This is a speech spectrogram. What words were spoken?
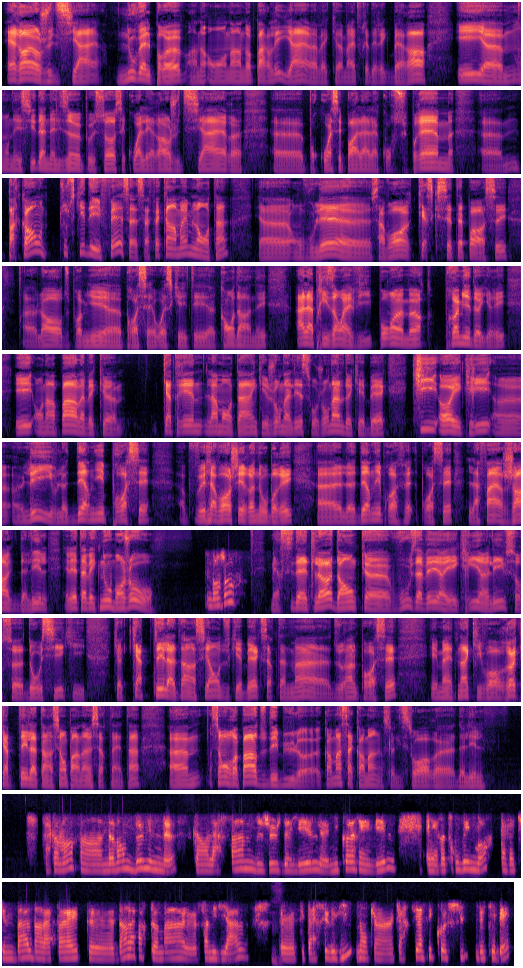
erreur judiciaire, nouvelle preuve. On, on en a parlé hier avec euh, Maître Frédéric Bérard. Et euh, on a essayé d'analyser un peu ça. C'est quoi l'erreur judiciaire? Euh, euh, pourquoi c'est pas allé à la Cour suprême? par contre, tout ce qui est des faits, ça, fait quand même longtemps. on voulait savoir qu'est-ce qui s'était passé lors du premier procès, où est-ce qu'il a été condamné à la prison à vie pour un meurtre premier degré. Et on en parle avec Catherine Lamontagne, qui est journaliste au Journal de Québec, qui a écrit un, livre, Le dernier procès. Vous pouvez l'avoir chez Renaud Bré. Euh, le dernier procès, l'affaire Jacques Delille. Elle est avec nous. Bonjour. Bonjour. Merci d'être là. Donc, euh, vous avez euh, écrit un livre sur ce dossier qui, a capté l'attention du Québec, certainement, durant le procès et maintenant qui va recapter l'attention pendant un certain temps. Euh, si on repart du début, comment ça commence, l'histoire euh, de l'île? Ça commence en novembre 2009 quand la femme du juge de Lille, Nicole Rainville, est retrouvée morte avec une balle dans la tête euh, dans l'appartement euh, familial. Mhm. Euh, c'est à Sillery, donc un quartier assez cossu de Québec.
